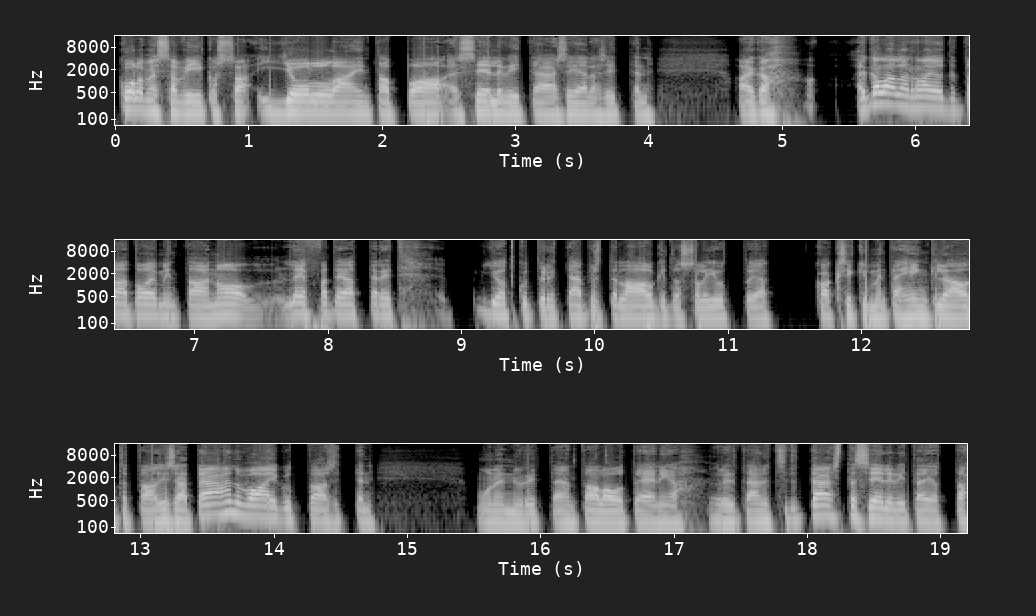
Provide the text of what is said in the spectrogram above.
kolmessa viikossa jollain tapaa selvitään siellä sitten aika, aika lailla rajoitetaan toimintaa. No leffateatterit, jotkut yrittää pystytellä auki, tuossa oli juttuja, 20 henkilöä otetaan sisään. Tämähän vaikuttaa sitten monen yrittäjän talouteen ja yritetään nyt sitten tästä selvitä, jotta,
